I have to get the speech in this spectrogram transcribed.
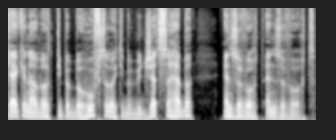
kijken naar welk type behoeften, welk type budget ze hebben, enzovoort, enzovoort.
